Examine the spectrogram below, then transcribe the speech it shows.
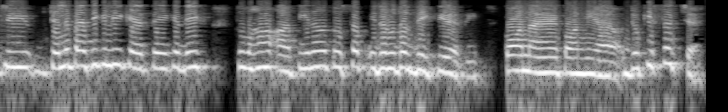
जी टेलीपैथिकली कहते हैं कि, देख, तू वहाँ आती ना तो सब इधर उधर देखती रहती। कौन आया है, कौन नहीं आया? जो कि सच है।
